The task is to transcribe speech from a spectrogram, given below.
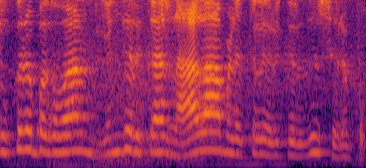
சுக்கர பகவான் எங்கே இருக்கார்? நாலாம் இடத்தில் இருக்கிறது சிறப்பு.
